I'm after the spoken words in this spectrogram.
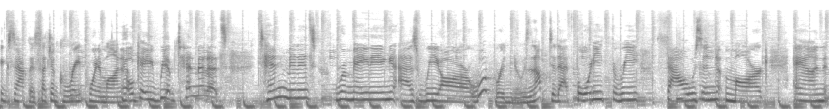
Exactly. Such a great point, Iman. Yeah. Okay, we have 10 minutes. 10 minutes remaining as we are, whoop, we're nosing up to that 43,000 mark. And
